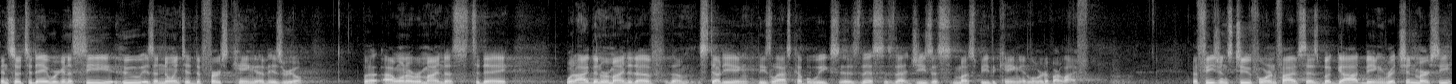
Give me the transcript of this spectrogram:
And so today we're going to see who is anointed the first king of Israel. But I want to remind us today what I've been reminded of um, studying these last couple weeks is this is that Jesus must be the king and lord of our life. Ephesians 2 4 and 5 says, But God, being rich in mercy,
